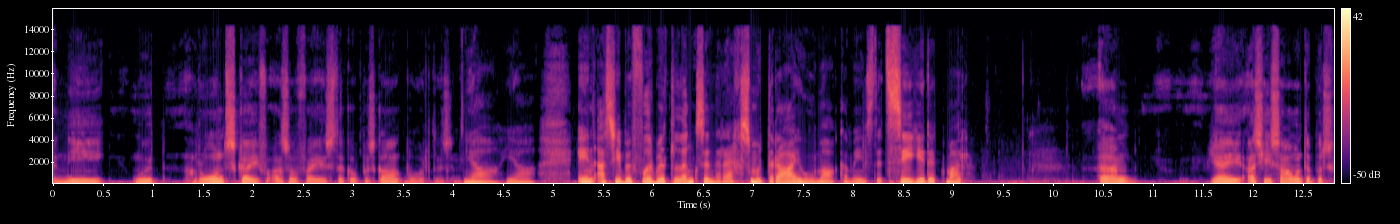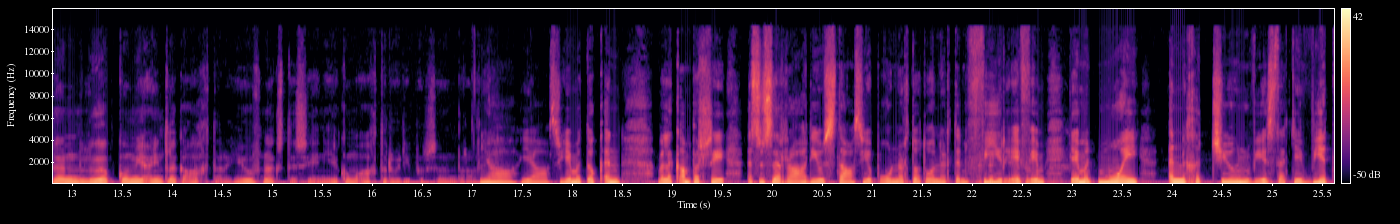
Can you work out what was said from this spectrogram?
nie moet rondskuif asof hy 'n stuk op 'n skaakbord is nie. Ja, ja. En as jy byvoorbeeld links en regs moet draai, hoe maak 'n mens dit? Sê jy dit maar? Ehm um, jy as jy saam met 'n persoon loop, kom jy eintlik agter. Jy hoef niks te sê nie. Jy kom agter hoe die persoon draai. Ja, ja. So jy moet ook in wil ek amper sê, is soos 'n radiostasie op 100 tot 104 FM. Jy moet mooi ingetune wees dat jy weet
